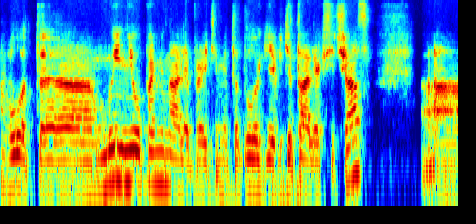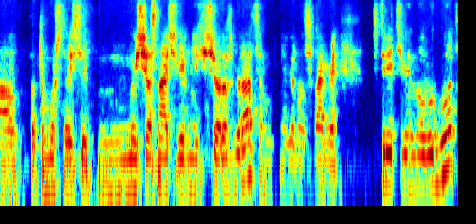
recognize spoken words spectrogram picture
Вот, э, мы не упоминали про эти методологии в деталях сейчас, а, потому что если мы сейчас начали в них еще разбираться, мы, наверное, с вами встретили Новый год.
